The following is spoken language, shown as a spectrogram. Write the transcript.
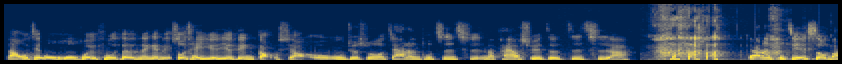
那我记得我我回复的那个说起来也有点搞笑，我我就说家人不支持，那他要学着支持啊。家人不接受，那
